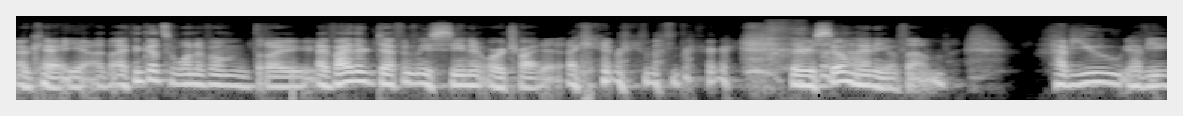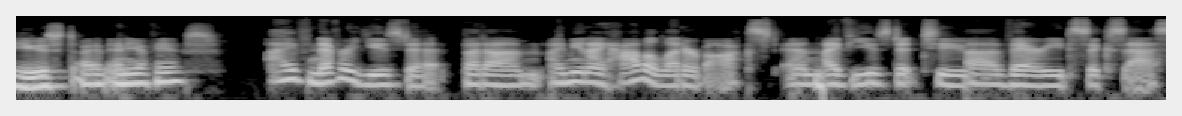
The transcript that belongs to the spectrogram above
Okay, yeah, I think that's one of them that I I've either definitely seen it or tried it. I can't remember. there are so many of them. Have you have you used uh, any of these? I've never used it, but um I mean I have a Letterboxd and I've used it to uh, varied success.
